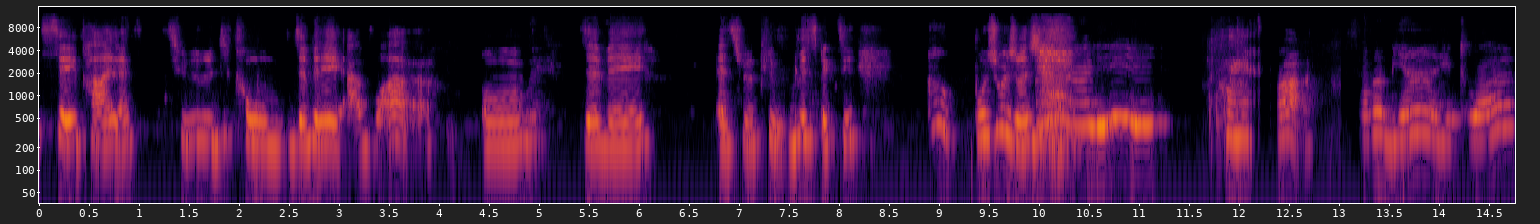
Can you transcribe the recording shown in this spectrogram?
sait pas l'attitude qu'on devait avoir. Devait être plus respectueux. Oh, bonjour Georgia. Salut! Comment ça va? Ça va bien et toi?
